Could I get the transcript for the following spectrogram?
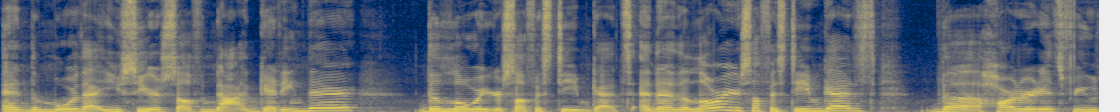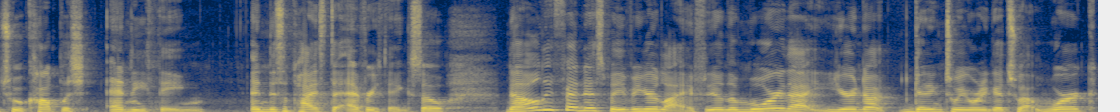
and the more that you see yourself not getting there the lower your self-esteem gets and then the lower your self-esteem gets the harder it is for you to accomplish anything and this applies to everything so not only fitness but even your life you know the more that you're not getting to where you want to get to at work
